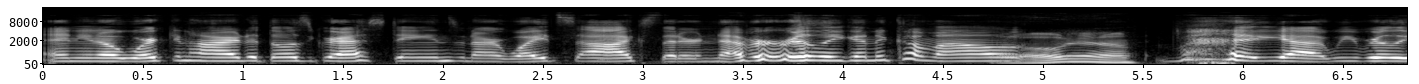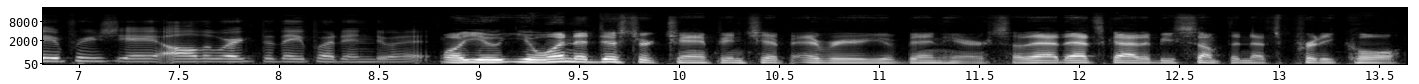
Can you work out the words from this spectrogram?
And you know, working hard at those grass stains and our white socks that are never really going to come out. Oh yeah. But yeah, we really appreciate all the work that they put into it. Well, you you win a district championship every year you've been here, so that that's got to be something that's pretty cool.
